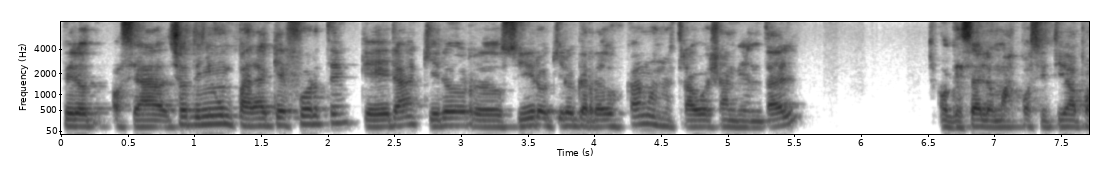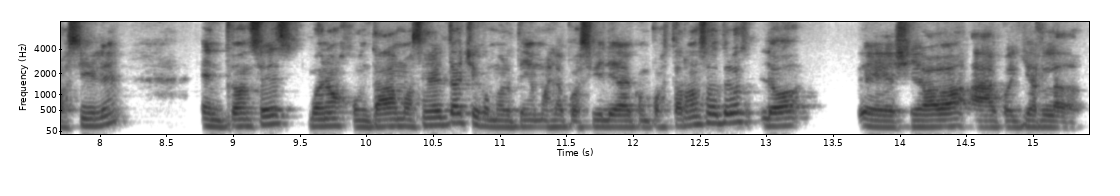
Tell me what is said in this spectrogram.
Pero, o sea, yo tenía un para qué fuerte que era quiero reducir o quiero que reduzcamos nuestra huella ambiental o que sea lo más positiva posible. Entonces, bueno, juntábamos en el tacho y como no teníamos la posibilidad de compostar nosotros, lo eh, llevaba a cualquier lado.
